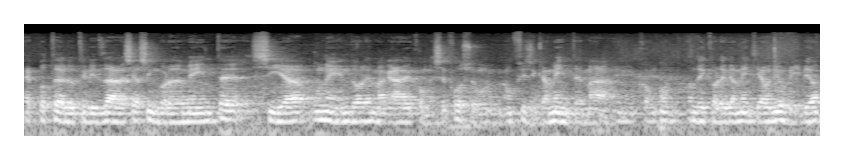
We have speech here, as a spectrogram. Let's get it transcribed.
e poterle utilizzare sia singolarmente sia unendole magari come se fosse un, non fisicamente ma con, con, dei collegamenti audio-video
